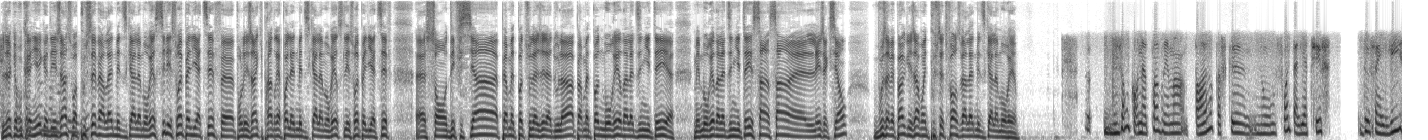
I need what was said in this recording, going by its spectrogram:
C'est-à-dire que vous craignez que des gens soient poussés vers l'aide médicale à mourir. Si les soins palliatifs, euh, pour les gens qui prendraient pas l'aide médicale à mourir, si les soins palliatifs euh, sont déficients, permettent pas de soulager la douleur, permettent pas de mourir dans la dignité, euh, mais mourir dans la dignité sans, sans l'injection, vous avez peur que les gens vont être poussés de force vers l'aide médicale à mourir? Disons qu'on n'a pas vraiment peur parce que nos soins palliatifs de fin de vie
